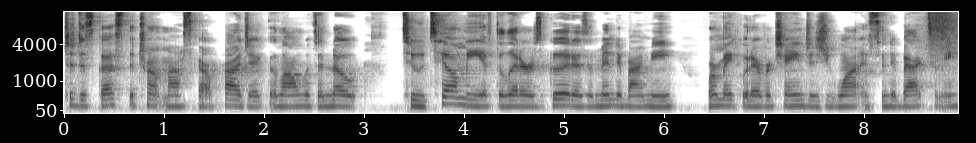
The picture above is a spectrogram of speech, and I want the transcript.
to discuss the Trump Moscow project, along with a note to tell me if the letter is good as amended by me or make whatever changes you want and send it back to me.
